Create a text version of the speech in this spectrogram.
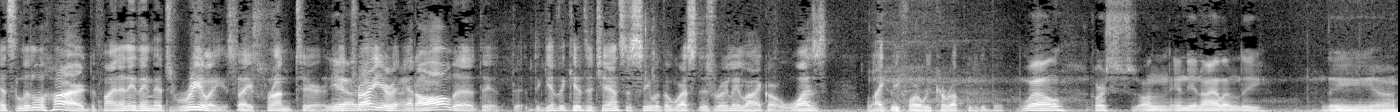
it's a little hard to find anything that's really, say, frontier. Do yeah, you try your, right. at all to, to, to, give the kids a chance to see what the West is really like or was like before we corrupted it a bit? Well, of course, on Indian Island, the the uh,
